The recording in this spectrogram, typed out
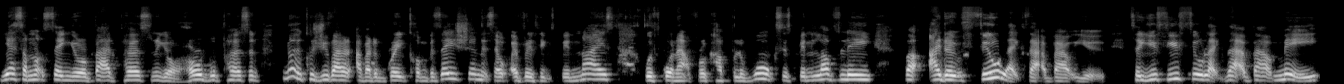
Yes, I'm not saying you're a bad person or you're a horrible person. No, because you've had, I've had a great conversation. It's how everything's been nice. We've gone out for a couple of walks. It's been lovely. But I don't feel like that about you. So if you feel like that about me,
